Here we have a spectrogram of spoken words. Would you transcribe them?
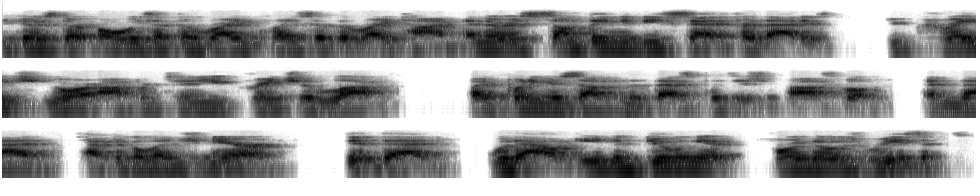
because they're always at the right place at the right time. And there is something to be said for that is you create your opportunity, you create your luck by putting yourself in the best position possible. And that technical engineer did that without even doing it for those reasons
